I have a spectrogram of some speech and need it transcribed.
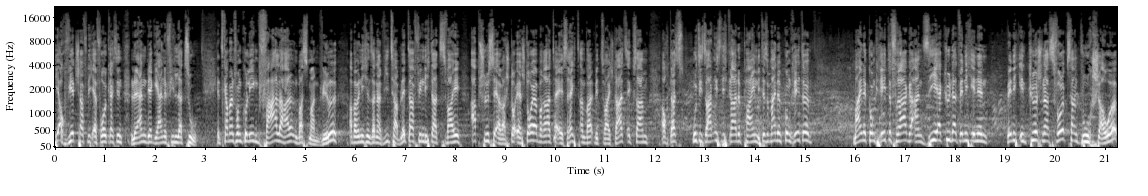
die auch wirtschaftlich erfolgreich sind, lernen wir gerne viel dazu. Jetzt kann man vom Kollegen Fahle halten, was man will. Aber wenn ich in seiner Vita blätter, finde ich da zwei Abschlüsse. Er war Steuerberater, er ist Rechtsanwalt mit zwei Staatsexamen. Auch das, muss ich sagen, ist nicht gerade peinlich. Das ist meine konkrete meine konkrete Frage an Sie, Herr Kühnert, wenn ich in, den, wenn ich in Kirschners Volkshandbuch schaue,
